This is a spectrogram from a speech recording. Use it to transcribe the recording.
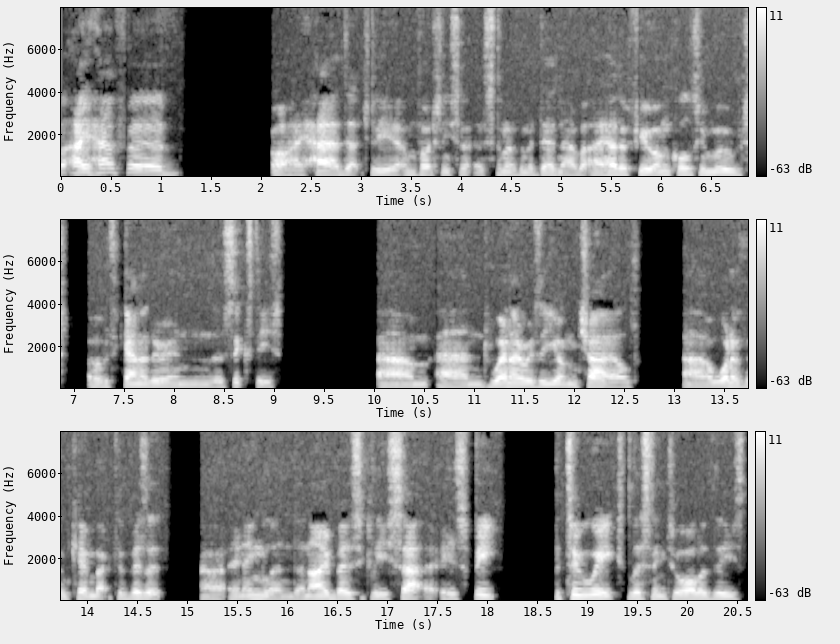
I have, uh, oh, I had actually, unfortunately, some of them are dead now, but I had a few uncles who moved over to Canada in the 60s. Um, and when I was a young child, uh, one of them came back to visit uh, in England, and I basically sat at his feet for two weeks listening to all of these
